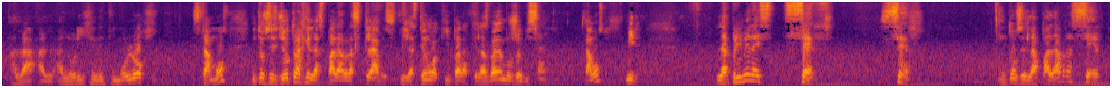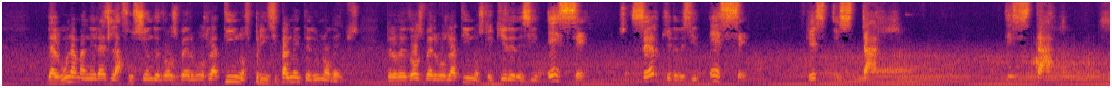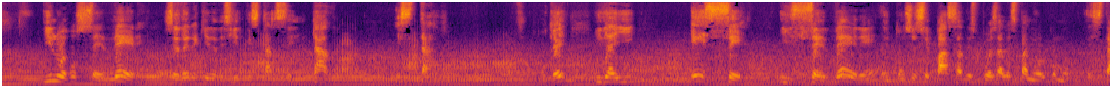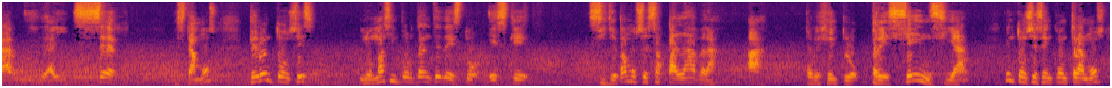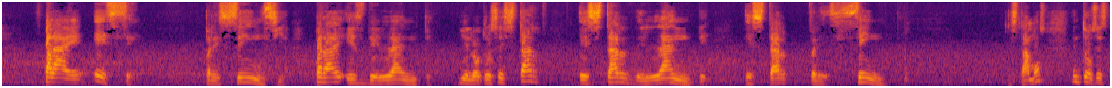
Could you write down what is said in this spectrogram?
al, al origen etimológico. ¿Estamos? Entonces yo traje las palabras claves y las tengo aquí para que las vayamos revisando. ¿Estamos? Mire, la primera es ser. Ser. Entonces la palabra ser de alguna manera es la fusión de dos verbos latinos, principalmente de uno de ellos, pero de dos verbos latinos que quiere decir ese. O sea, ser quiere decir ese, que es estar. Estar. Y luego cedere. Cedere quiere decir estar sentado. Estar. ¿Ok? Y de ahí ese y cedere, entonces se pasa después al español como estar y de ahí ser. ¿Estamos? Pero entonces, lo más importante de esto es que si llevamos esa palabra a, por ejemplo, presencia, entonces encontramos prae ese, presencia. Prae es delante y el otro es estar, estar delante, estar presente. ¿Estamos? Entonces,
